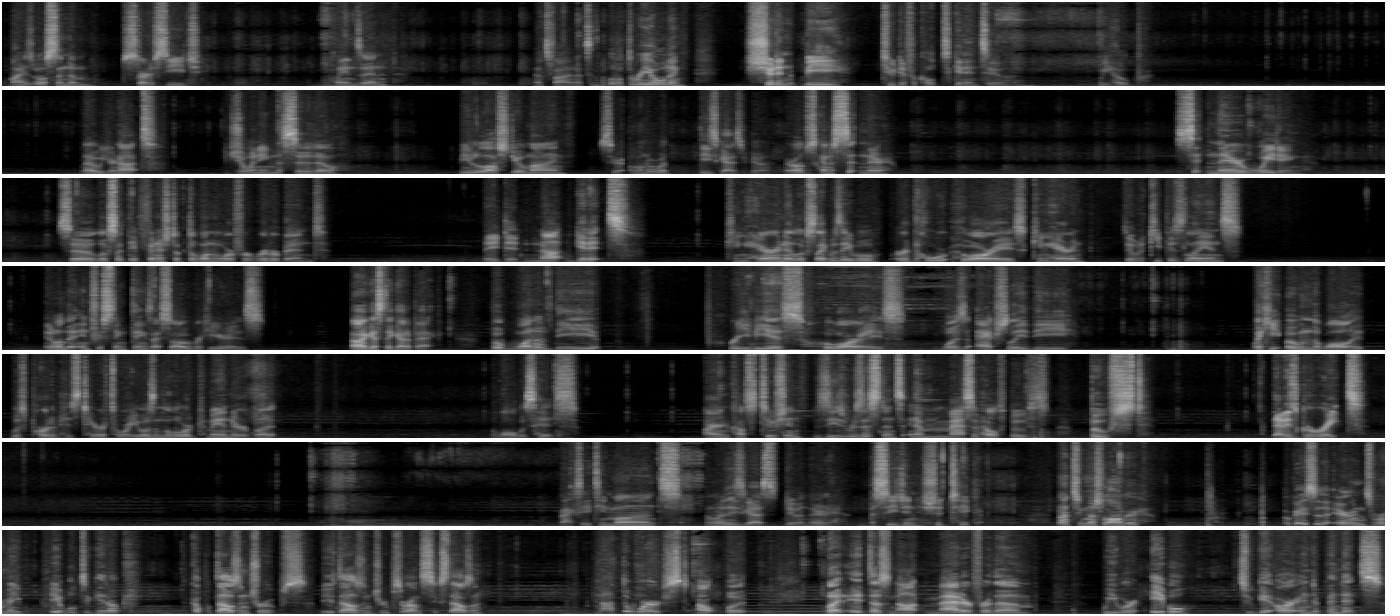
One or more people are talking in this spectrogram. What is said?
might as well send them to start a siege. Plans in. That's fine. That's a level 3 holding. Shouldn't be too difficult to get into. We hope. No, you're not joining the Citadel. You lost your mind? So I wonder what these guys are doing. They're all just kind of sitting there. Sitting there waiting. So it looks like they finished up the one war for Riverbend. They did not get it. King Harren, it looks like, was able, or the Juarez, King Harren, able to keep his lands. And one of the interesting things I saw over here is... Oh, I guess they got it back. But one of the previous Juarez was actually the... Like, he owned the wall. It was part of his territory. He wasn't the Lord Commander, but... The wall was his. Iron Constitution, disease resistance, and a massive health boost. Boost. That is great. Max 18 months. And what are these guys doing? They're besieging. Should take not too much longer. Okay, so the Arryns were able to get up a couple thousand troops. A few thousand troops, around 6,000. Not the worst output. But it does not matter for them. We were able to get our independence.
